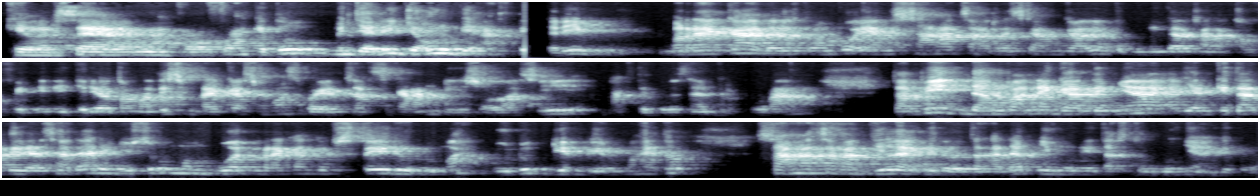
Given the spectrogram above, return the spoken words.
killer cell, makrofag itu menjadi jauh lebih aktif. Jadi mereka adalah kelompok yang sangat-sangat riskan sekali untuk meninggal karena COVID ini. Jadi otomatis mereka semua sebagian besar sekarang diisolasi, aktivitasnya berkurang. Tapi dampak negatifnya yang kita tidak sadari justru membuat mereka untuk stay di rumah, duduk diam di rumah itu sangat-sangat jelek gitu terhadap imunitas tubuhnya gitu.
